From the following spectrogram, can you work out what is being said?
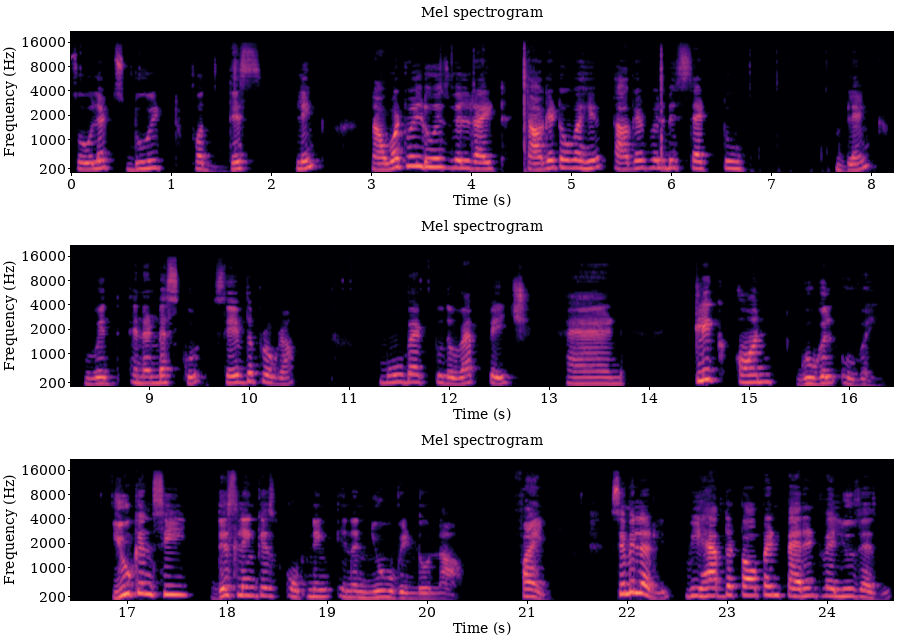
So let's do it for this link. Now what we'll do is we'll write target over here. Target will be set to blank with an underscore. Save the program. Move back to the web page and click on Google over here. You can see this link is opening in a new window now. Fine. Similarly, we have the top and parent values as well.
